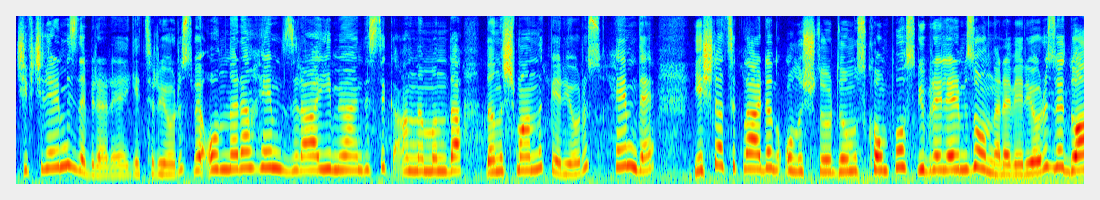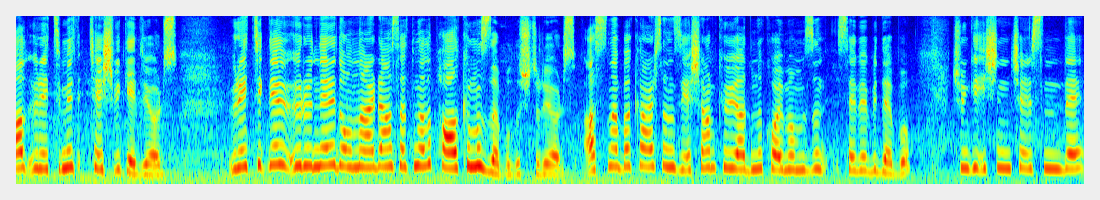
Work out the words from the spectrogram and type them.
çiftçilerimizle bir araya getiriyoruz ve onlara hem zirai mühendislik anlamında danışmanlık veriyoruz hem de yeşil atıklardan oluşturduğumuz kompost gübrelerimizi onlara veriyoruz ve doğal üretimi teşvik ediyoruz. Ürettikleri ürünleri de onlardan satın alıp halkımızla buluşturuyoruz. Aslına bakarsanız Yaşam Köyü adını koymamızın sebebi de bu. Çünkü işin içerisinde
